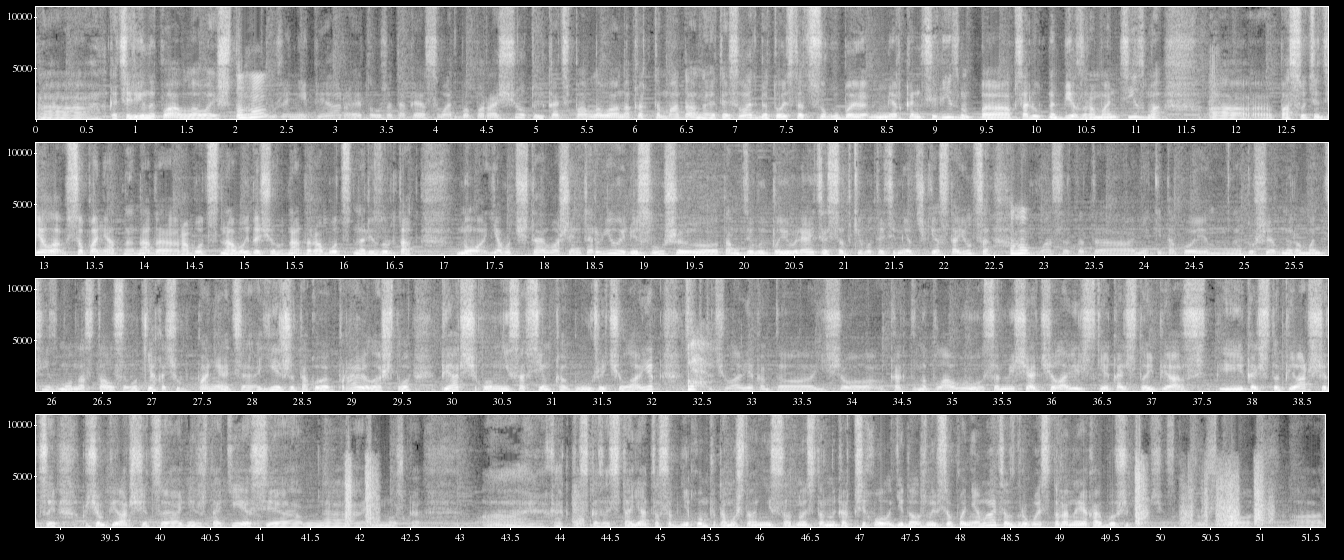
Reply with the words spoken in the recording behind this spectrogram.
а, Катерины Павловой, что угу. это уже не пиар, а это уже такая свадьба по расчету, и Катя Павлова, она как-то мода на этой свадьбе, то есть это сугубо меркантилизм, а, абсолютно без романтизма, а, по сути дела, все понятно, надо работать на выдачу, надо работать на результат, но я вот читаю ваши интервью или слушаю, там, где вы появляетесь, все-таки вот эти меточки остаются, угу. у вас этот а, некий такой душевный романтизм, он остался, вот я хочу понять, а есть же такое правило, что пиарщик, он не совсем как бы уже человек. Все-таки человеком-то еще как-то на плаву совмещать человеческие качества и пиар, и качество пиарщицы. Причем пиарщицы, они же такие все а, немножко как это сказать, стоят особняком, потому что они, с одной стороны, как психологи, должны все понимать, а с другой стороны, я как бывший пиарщик скажу, что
